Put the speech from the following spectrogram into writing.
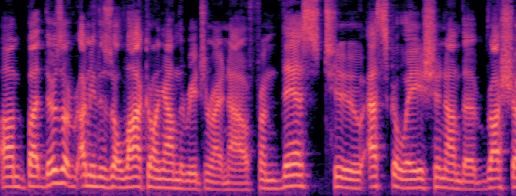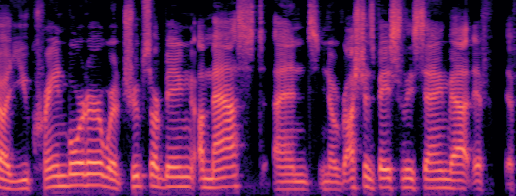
Um, but there's a, I mean, there's a lot going on in the region right now. From this to escalation on the Russia-Ukraine border, where troops are being amassed, and you know, Russia is basically saying that if if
